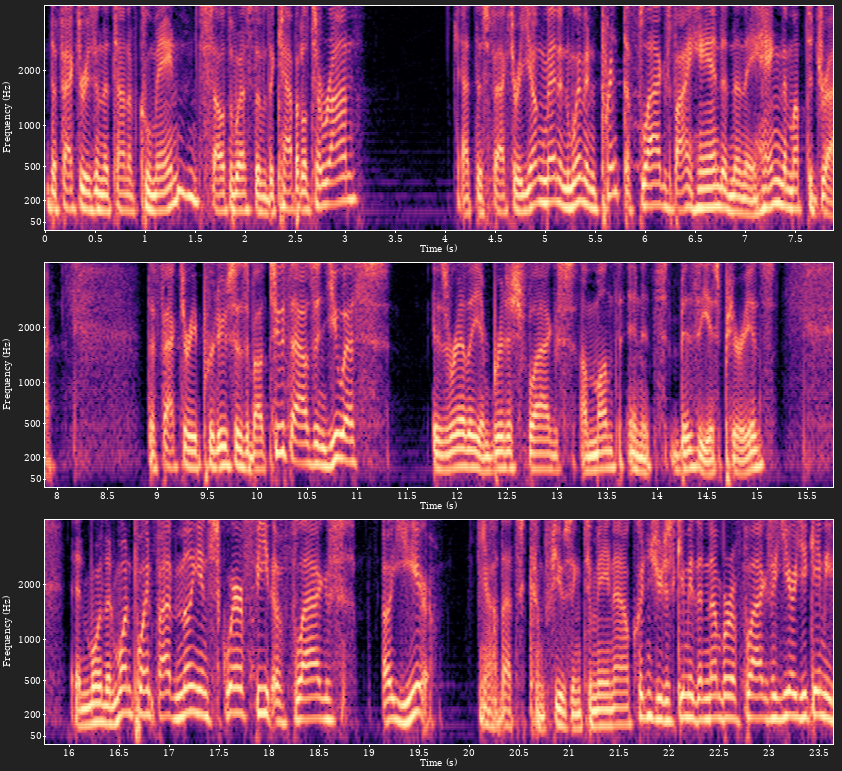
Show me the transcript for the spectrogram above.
the factory is in the town of Khomein, southwest of the capital, Tehran. At this factory, young men and women print the flags by hand and then they hang them up to dry. The factory produces about 2,000 U.S., Israeli, and British flags a month in its busiest periods, and more than 1.5 million square feet of flags a year. Yeah, that's confusing to me now. Couldn't you just give me the number of flags a year? You gave me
